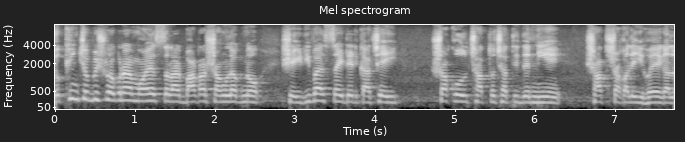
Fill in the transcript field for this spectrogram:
দক্ষিণ চব্বিশ পরগনার মহেশতলার বাটা সংলগ্ন সেই রিভার সাইডের কাছেই সকল ছাত্রছাত্রীদের নিয়ে সাত সকালেই হয়ে গেল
